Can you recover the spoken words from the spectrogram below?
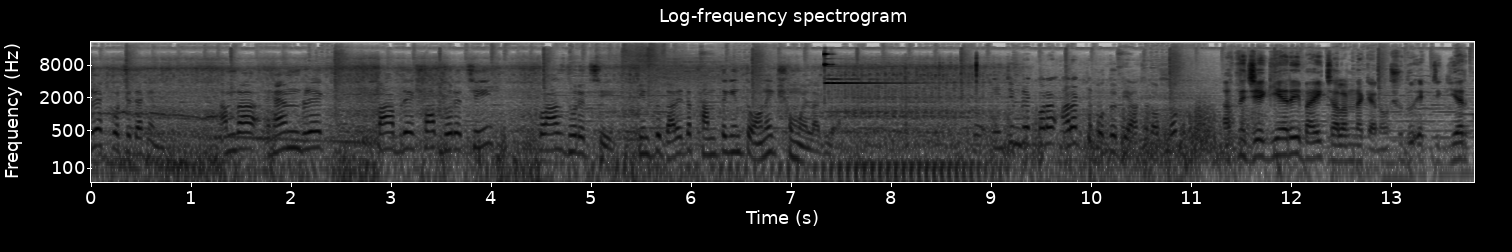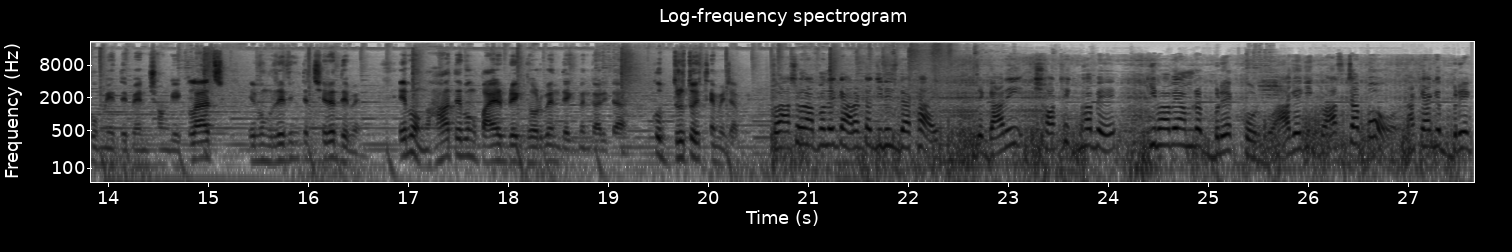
ব্রেক করছি, দেখেন। আমরা হ্যান্ড ব্রেক পা ব্রেক সব ধরেছি। ক্লাস ধরেছি কিন্তু গাড়িটা থামতে কিন্তু অনেক সময় লাগল। তো ইঞ্জিন ব্রেক করার আরেকটা পদ্ধতি আছে দর্শক। আপনি যে গিয়ারেই বাইক চালান না কেন শুধু একটি গিয়ার কমিয়ে দেবেন সঙ্গে ক্লাচ এবং রেভিংটা ছেড়ে দেবেন এবং হাত এবং পায়ের ব্রেক ধরবেন দেখবেন গাড়িটা খুব দ্রুতই থেমে যাবে। তো আসলে আপনাদেরকে আরেকটা জিনিস দেখায় যে গাড়ি সঠিকভাবে কীভাবে আমরা ব্রেক করব? আগে কি ক্লাচ চাপবো নাকি আগে ব্রেক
